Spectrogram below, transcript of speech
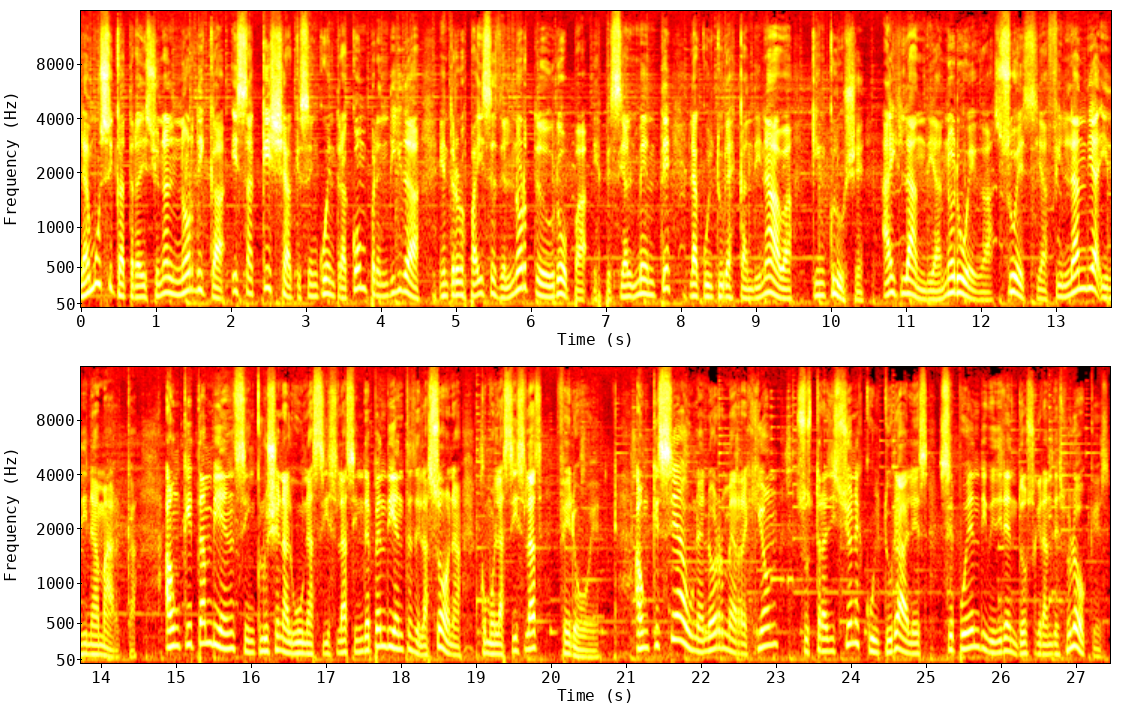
La música tradicional nórdica es aquella que se encuentra comprendida entre los países del norte de Europa, especialmente la cultura escandinava, que incluye a Islandia, Noruega, Suecia, Finlandia y Dinamarca, aunque también se incluyen algunas islas independientes de la zona, como las Islas Feroe. Aunque sea una enorme región, sus tradiciones culturales se pueden dividir en dos grandes bloques.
